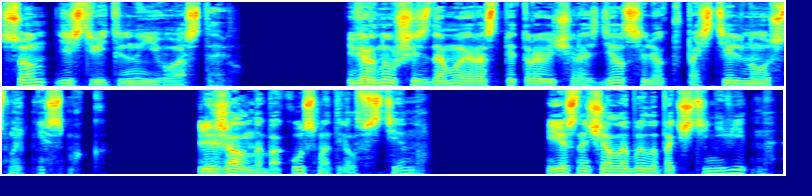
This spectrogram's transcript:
Сон действительно его оставил. Вернувшись домой, Раст Петрович разделся, лег в постель, но уснуть не смог. Лежал на боку, смотрел в стену. Ее сначала было почти не видно,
